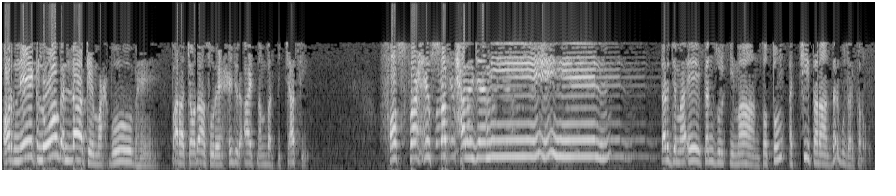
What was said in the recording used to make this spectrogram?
اور نیک لوگ اللہ کے محبوب ہیں۔ پارا چودہ سورہ ہجر آیت نمبر پچاسی۔ ترجمہ اے کنز ایمان تو تم اچھی طرح درگزر کرو۔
